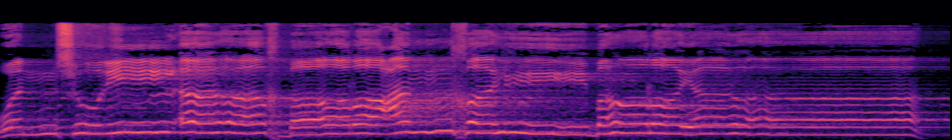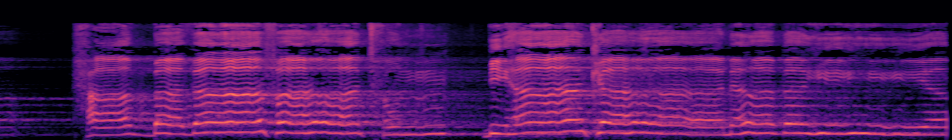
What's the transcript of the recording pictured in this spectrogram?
وانشر الأخبار فتح بها كان بهيا.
